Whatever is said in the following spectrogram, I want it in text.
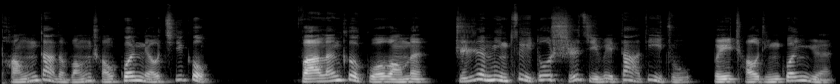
庞大的王朝官僚机构。法兰克国王们只任命最多十几位大地主为朝廷官员，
